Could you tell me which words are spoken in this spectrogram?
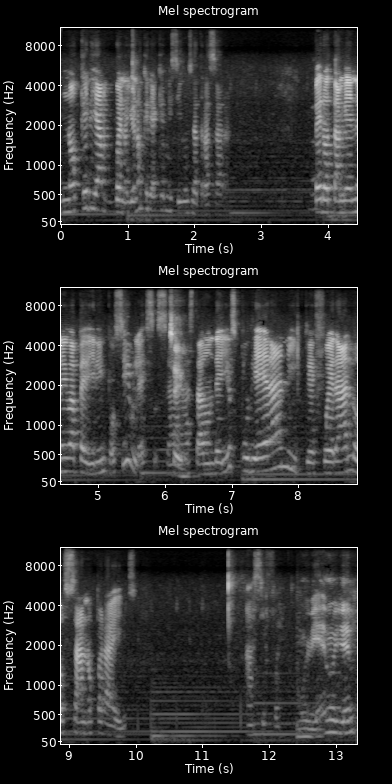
no querían, bueno, yo no quería que mis hijos se atrasaran pero también no iba a pedir imposibles, o sea, hasta donde ellos pudieran y que fuera lo sano para ellos. Así fue. Muy bien, muy bien.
